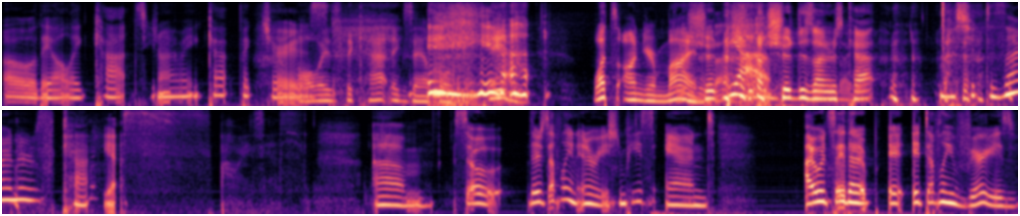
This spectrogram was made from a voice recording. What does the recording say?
Oh, they all like cats. You don't have any cat pictures. Always the cat example. yeah. Katie, what's on your mind? Should Yeah. should designers cat? Should designers cat? Yes, always yes. Um, so there's definitely an iteration piece, and I would say that it, it, it definitely varies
